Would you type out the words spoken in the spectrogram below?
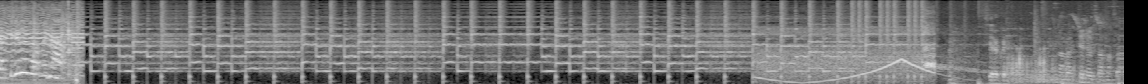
గట్టిగా వెళ్ళాలా?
